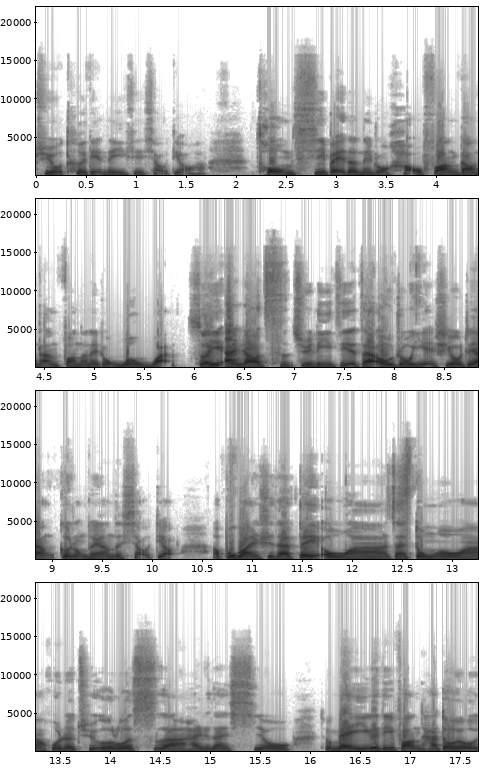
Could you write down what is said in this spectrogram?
具有特点的一些小调哈。从西北的那种豪放到南方的那种温婉，所以按照此去理解，在欧洲也是有这样各种各样的小调不管是在北欧啊，在东欧啊，或者去俄罗斯啊，还是在西欧，就每一个地方它都有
